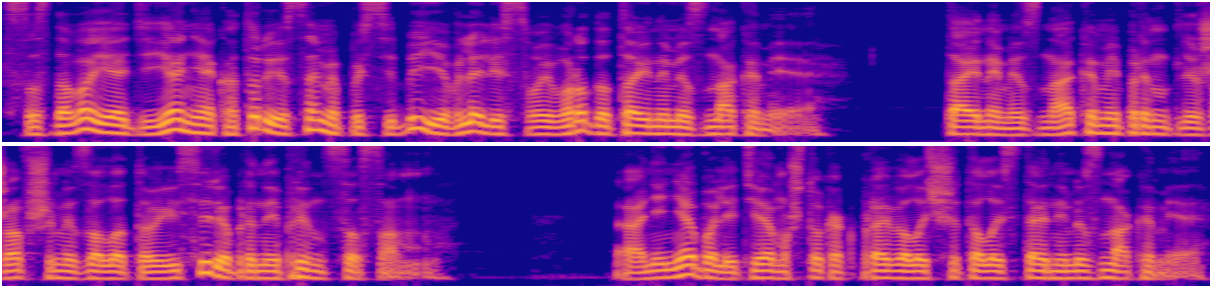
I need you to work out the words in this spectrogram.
создавая одеяния, которые сами по себе являлись своего рода тайными знаками. Тайными знаками, принадлежавшими золотой и серебряной принцессам. Они не были тем, что, как правило, считалось тайными знаками.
